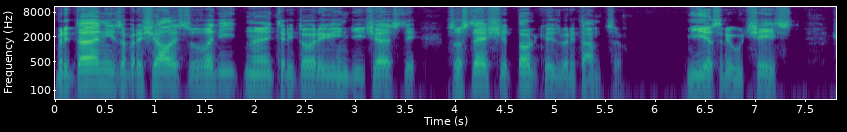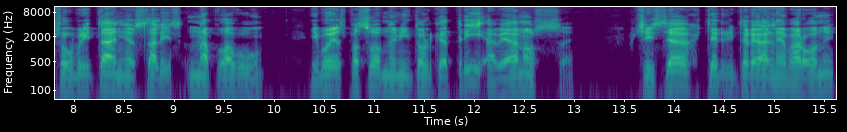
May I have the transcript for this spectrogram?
Британии запрещалось вводить на территорию Индии части, состоящие только из британцев. Если учесть, что у Британии остались на плаву и боеспособными только три авианосца, в частях территориальной обороны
